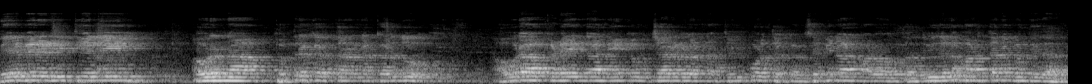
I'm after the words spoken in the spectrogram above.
ಬೇರೆ ಬೇರೆ ರೀತಿಯಲ್ಲಿ ಅವರನ್ನ ಪತ್ರಕರ್ತರನ್ನ ಕರೆದು ಅವರ ಕಡೆಯಿಂದ ಅನೇಕ ವಿಚಾರಗಳನ್ನು ತಿಳ್ಕೊಳ್ತಕ್ಕಂಥ ಸೆಮಿನಾರ್ ಮಾಡುವಂಥದ್ದು, ಇದೆಲ್ಲ ಮಾಡ್ತಾನೆ ಬಂದಿದ್ದಾರೆ.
